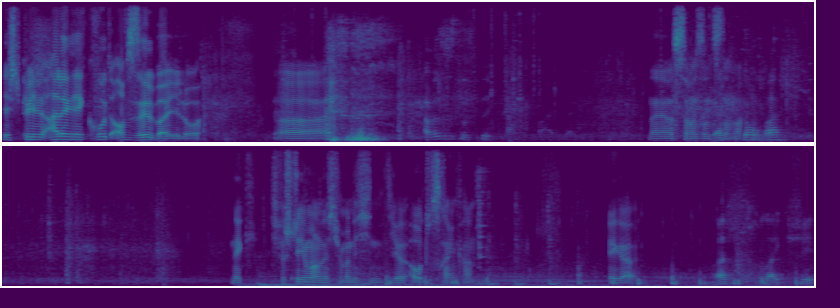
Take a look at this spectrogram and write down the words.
Wir spielen alle Rekrut auf Silber, Elo. Äh, Aber es ist lustig. Naja, was soll man sonst Let's noch machen? Nick, ich verstehe immer noch nicht, wie man nicht in die Autos rein kann. Egal. Rush like shit,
